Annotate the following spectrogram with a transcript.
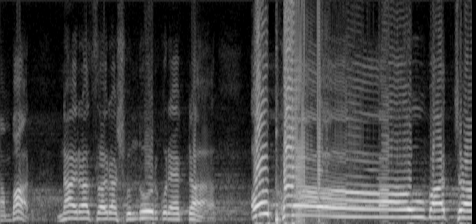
নাম্বার। নায়রা, সায়রা, সুন্দর করে একটা বাচ্চা!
